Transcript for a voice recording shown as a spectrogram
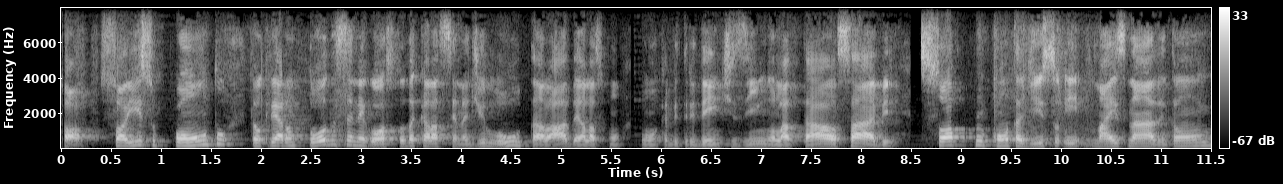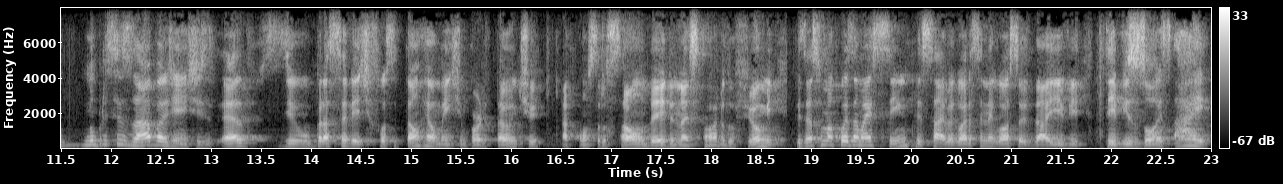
Só, só isso, ponto. Então criaram todo esse negócio, toda aquela cena de luta lá delas com, com aquele tridentezinho lá tal, sabe? Só por conta disso e mais nada. Então, não precisava, gente. É, se o bracelete fosse tão realmente importante, a construção dele na história do filme, fizesse uma coisa mais simples, sabe? Agora esse negócio da Eve ter visões, ai,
